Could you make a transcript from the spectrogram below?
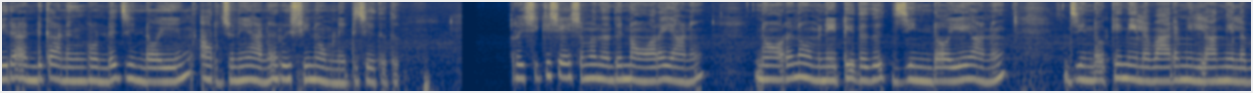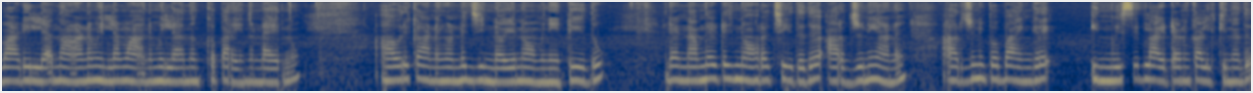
ഈ രണ്ട് കാരണം കൊണ്ട് ജിൻഡോയെയും അർജുനെയാണ് ഋഷി നോമിനേറ്റ് ചെയ്തത്. ഋഷിക്ക് ശേഷം വന്നത് നോറയാണ്. നോറ നോമിനേറ്റ് ചെയ്തത് ജിൻഡോയെയാണ്. ജിൻഡോയ്ക്ക് നിലവാരമില്ല നിലപാടില്ല നാണമില്ല മാനമില്ല എന്നൊക്കെ പറയുന്നുണ്ടായിരുന്നു. ആ ഒരു കാരണം കൊണ്ട് ജിൻഡോയെ നോമിനേറ്റ് ചെയ്തു. രണ്ടാമതായിട്ട് നോറ ചെയ്തത് അർജുനെയാണ്. അർജുൻ ഇപ്പോൾ ഭയങ്കര ഇൻവിസിബിൾ ആയിട്ടാണ് കളിക്കുന്നത്.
